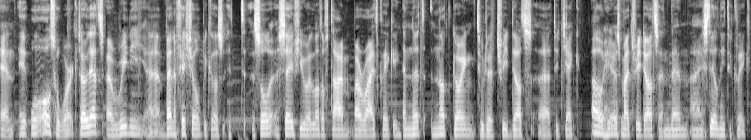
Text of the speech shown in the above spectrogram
and it will also work. So that's a really uh, beneficial because it so saves you a lot of time by right clicking and not not going to the three dots uh, to check oh, here's my three dots, and then I still need to click.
